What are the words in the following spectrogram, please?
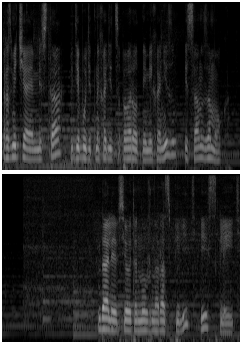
Размечаем места, где будет находиться поворотный механизм и сам замок. Далее все это нужно распилить и склеить.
